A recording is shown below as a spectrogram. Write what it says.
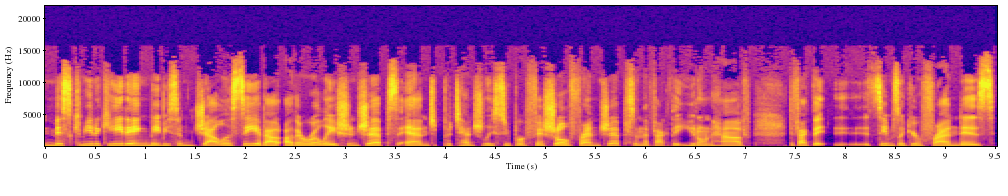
miscommunicating, maybe some jealousy about other relationships and potentially superficial friendships and the fact that you don't have the fact that it seems like your friend is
